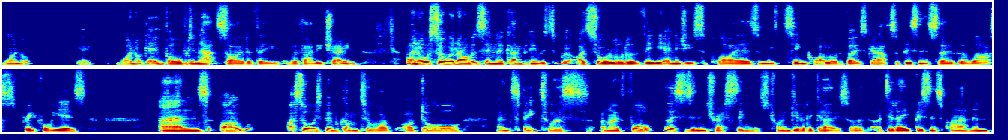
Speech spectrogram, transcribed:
why not, you know, why not get involved in that side of the, of the value chain? And also when I was in the company, was I saw a lot of the energy suppliers and we've seen quite a lot of those go out of business over the last three, four years. And I, I saw these people come to our, our door and speak to us. And I thought, oh, this is an interesting, let's try and give it a go. So I, I did a business plan and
